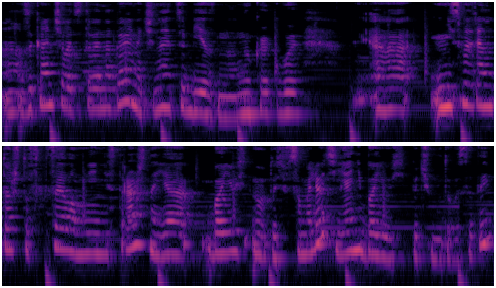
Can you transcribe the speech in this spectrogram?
э, заканчивается твоя нога, и начинается бездна. Ну, как бы а, несмотря на то, что в целом мне не страшно, я боюсь, ну, то есть в самолете я не боюсь почему-то высоты,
